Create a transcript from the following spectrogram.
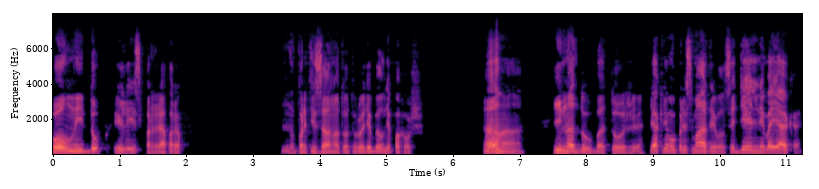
полный дуб или из прапоров. Но партизана тот вроде был не похож. Ага, и на дуба тоже. Я к нему присматривался, дельный вояка.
